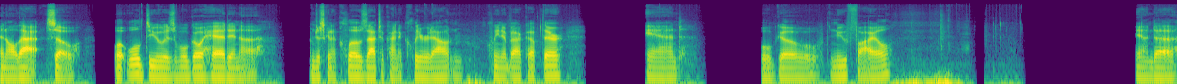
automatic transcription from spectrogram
and all that. So what we'll do is we'll go ahead and uh, I'm just going to close that to kind of clear it out and clean it back up there. And we'll go new file. And uh,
